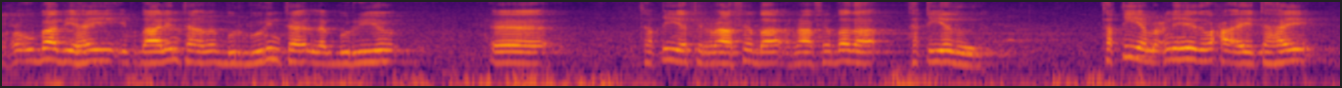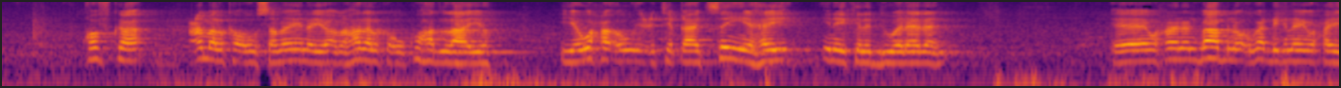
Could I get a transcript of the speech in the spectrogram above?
wuxuu u baab yahay ibطaalinta ama burburinta la buriyo taqiyat الraafida raafidada taqiyadooda taqiya macnaheedu waxa ay tahay qofka camalka uu sameynayo ama hadalka uu ku hadlaayo iyo waxa uu ictiqaadsan yahay inay kala duwanaadaan. Waxaanan baabna uga dhignay waxay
